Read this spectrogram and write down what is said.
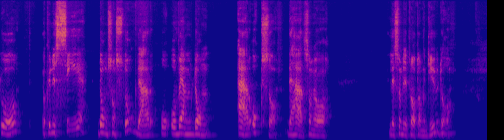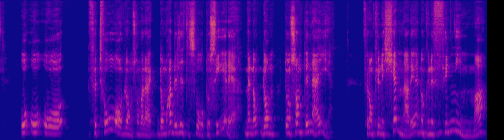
då, jag kunde se de som stod där och, och vem de är också. Det här som jag, eller som vi pratar om Gud då. Och, och, och för två av dem som var där, de hade lite svårt att se det, men de, de, de sa inte nej. För de kunde känna det, de kunde förnimma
